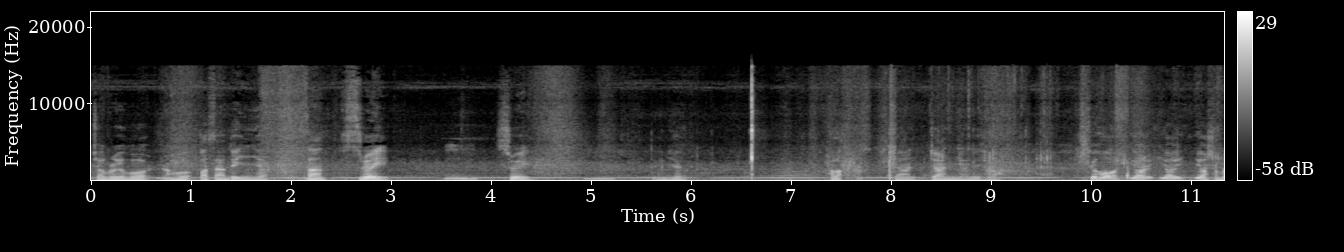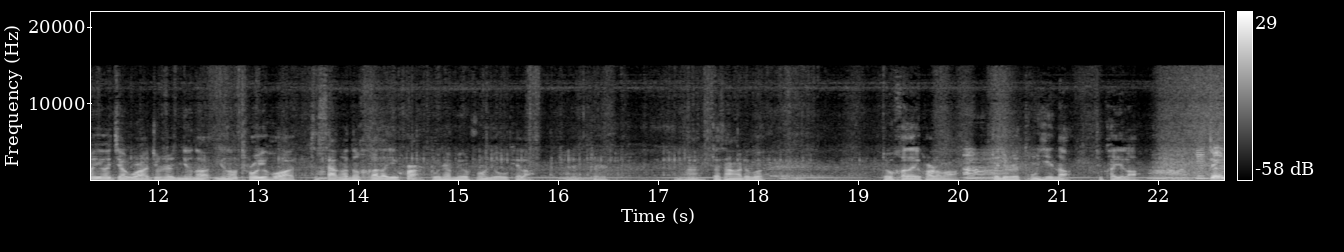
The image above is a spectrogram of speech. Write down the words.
缺口以后，然后把三怼进去，三 three。嗯。three。嗯。怼进去。好了，这样这样拧就行了。最后要要要什么一个结果啊？就是拧到拧到头以后啊，这三个能合到一块儿，中间没有缝就 OK 了。这是这是，你看这三个这不这不合到一块儿了吗？啊这就是同心的就可以了。啊，这这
